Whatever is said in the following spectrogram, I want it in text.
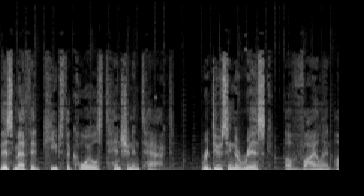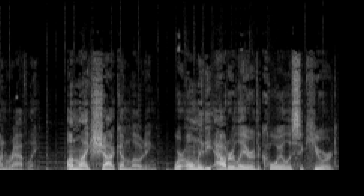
This method keeps the coil's tension intact, reducing the risk of violent unraveling. Unlike shotgun loading, where only the outer layer of the coil is secured,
